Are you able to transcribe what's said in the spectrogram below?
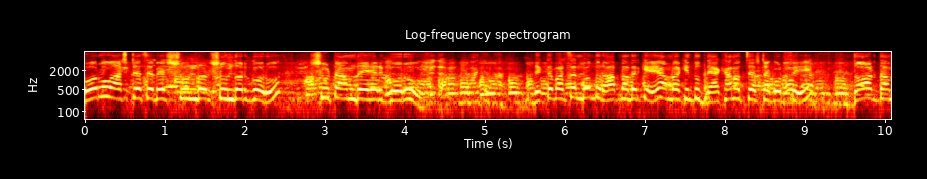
গরু আসতেছে বেশ সুন্দর সুন্দর গরু। সুটাম দেহের গরু। দেখতে পাচ্ছেন বন্ধুরা আপনাদেরকে আমরা কিন্তু দেখানোর চেষ্টা করছি দর দাম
